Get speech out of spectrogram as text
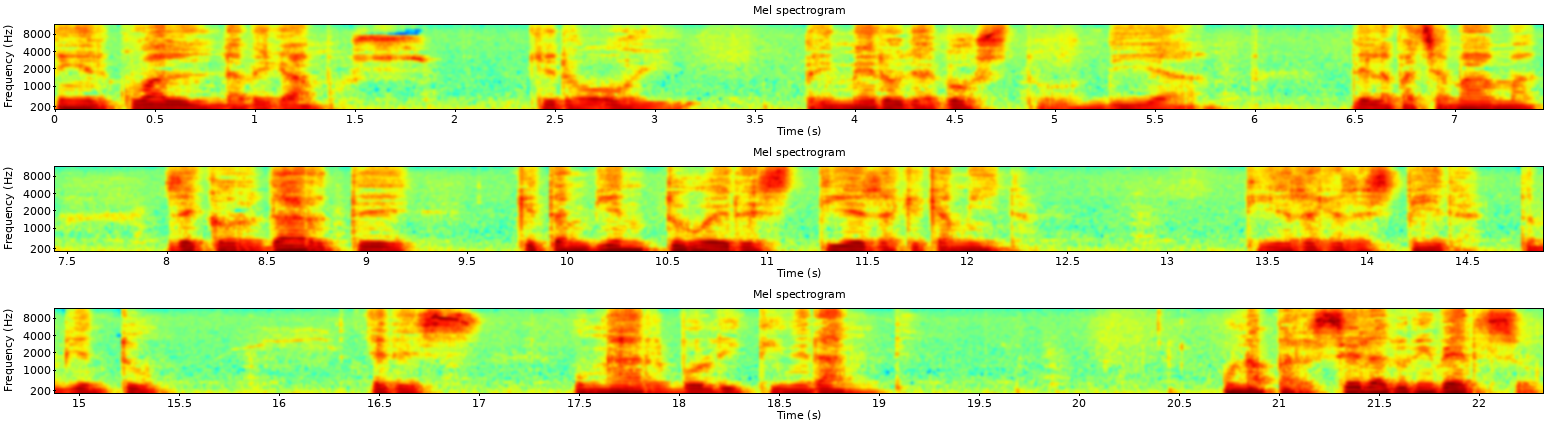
en el cual navegamos. Quiero hoy, primero de agosto, día de la Pachamama, recordarte que también tú eres tierra que camina, tierra que respira, también tú eres un árbol itinerante, una parcela de universo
